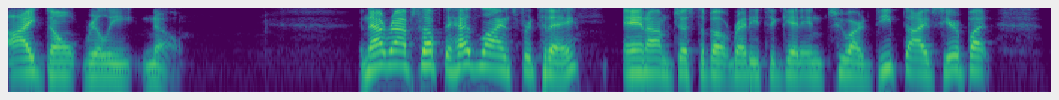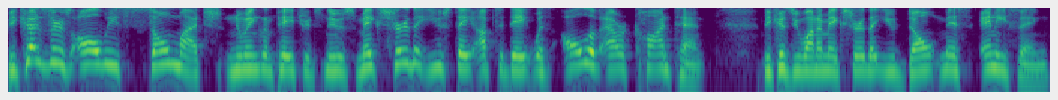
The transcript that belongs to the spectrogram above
I don't really know. And that wraps up the headlines for today. And I'm just about ready to get into our deep dives here. But because there's always so much New England Patriots news, make sure that you stay up to date with all of our content because you want to make sure that you don't miss anything.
